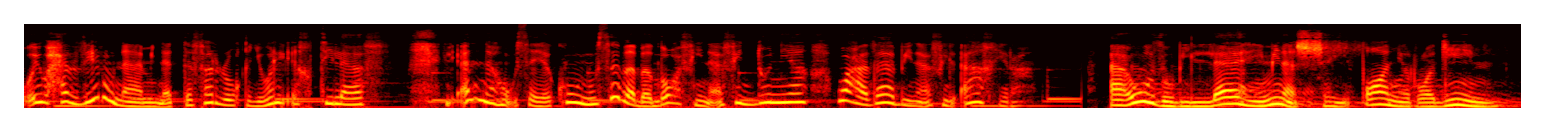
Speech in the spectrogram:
ويحذرنا من التفرق والاختلاف لأنه سيكون سبب ضعفنا في الدنيا وعذابنا في الآخرة. أعوذ بالله من الشيطان الرجيم.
